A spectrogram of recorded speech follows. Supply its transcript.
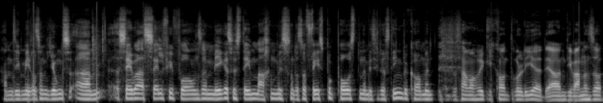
haben die Mädels und Jungs ähm, selber ein Selfie vor unserem Megasystem machen müssen und das auf Facebook posten, damit sie das Ding bekommen. Und das haben wir auch wirklich kontrolliert. Ja. Und die waren dann so,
